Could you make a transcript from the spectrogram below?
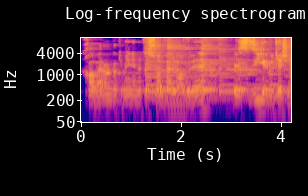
خاوران رو که بین نوت سل و لا بوده به زیر می‌کشیم.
